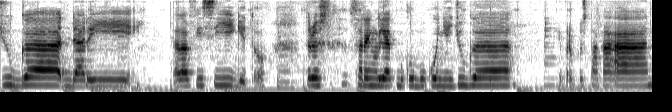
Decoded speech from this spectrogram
juga dari televisi gitu. Terus sering lihat buku-bukunya juga di perpustakaan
